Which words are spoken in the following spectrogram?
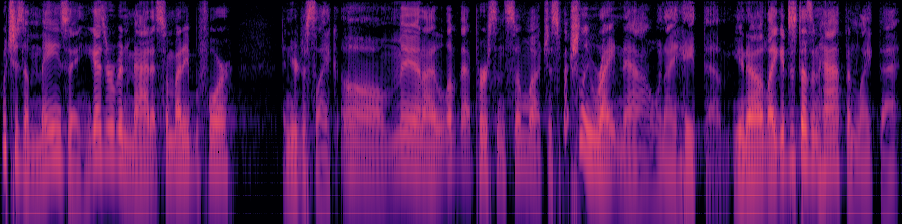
which is amazing. You guys ever been mad at somebody before? and you're just like, oh man, I love that person so much, especially right now when I hate them. You know, like it just doesn't happen like that.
